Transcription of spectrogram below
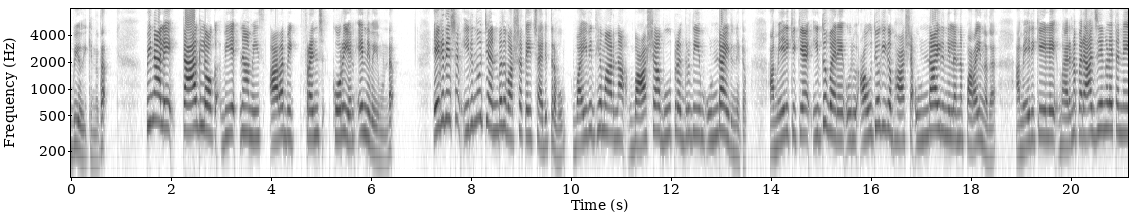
ഉപയോഗിക്കുന്നത്. പിന്നാലെ Tagalog Vietnamese Arabic French Korean എന്നിവയുമുണ്ട്. ഏകദേശം ഇരുന്നൂറ്റി അൻപത് വർഷത്തെ ചരിത്രവും വൈവിധ്യമാർന്ന ഭാഷാ ഭൂപ്രകൃതിയും ഉണ്ടായിരുന്നിട്ടും അമേരിക്കയ്ക്ക് ഇതുവരെ ഒരു ഔദ്യോഗിക ഭാഷ ഉണ്ടായിരുന്നില്ലെന്ന് പറയുന്നത് അമേരിക്കയിലെ ഭരണപരാജയങ്ങളെ തന്നെ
